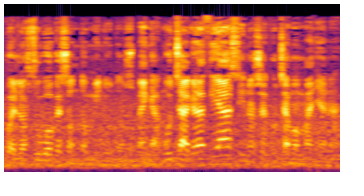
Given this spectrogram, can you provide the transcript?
pues lo subo que son dos minutos. Venga, muchas gracias y nos escuchamos mañana.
